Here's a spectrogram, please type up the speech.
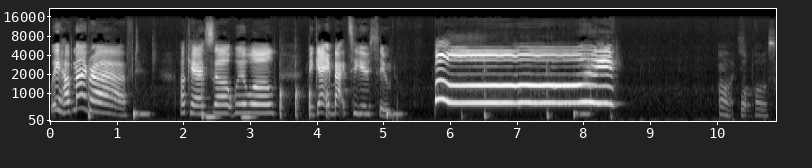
We have Minecraft. Okay, so we will be getting back to you soon. Bye. Oh, what pause?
